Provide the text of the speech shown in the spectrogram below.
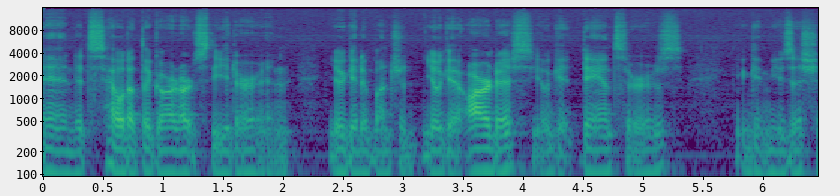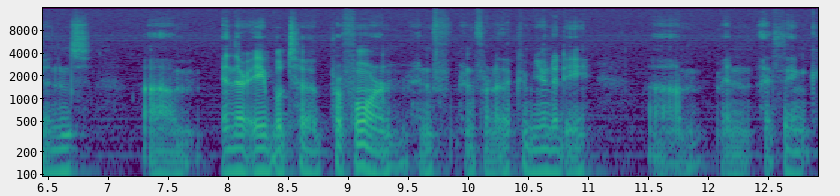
and it's held at the Garde Arts Theater, and you'll get a bunch of you'll get artists, you'll get dancers, you get musicians, um, and they're able to perform in in front of the community, um, and I think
